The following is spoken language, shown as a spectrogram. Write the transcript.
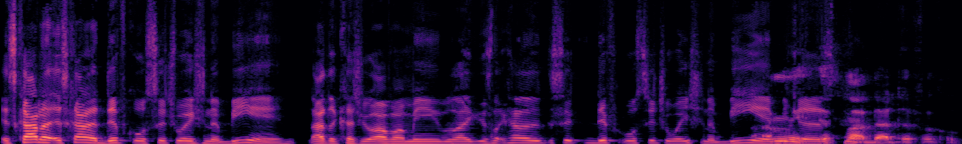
it's kind of it's kind of difficult situation to be in. Not to cut you off. I mean, like it's like kind of difficult situation to be in I mean, because it's not that difficult.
